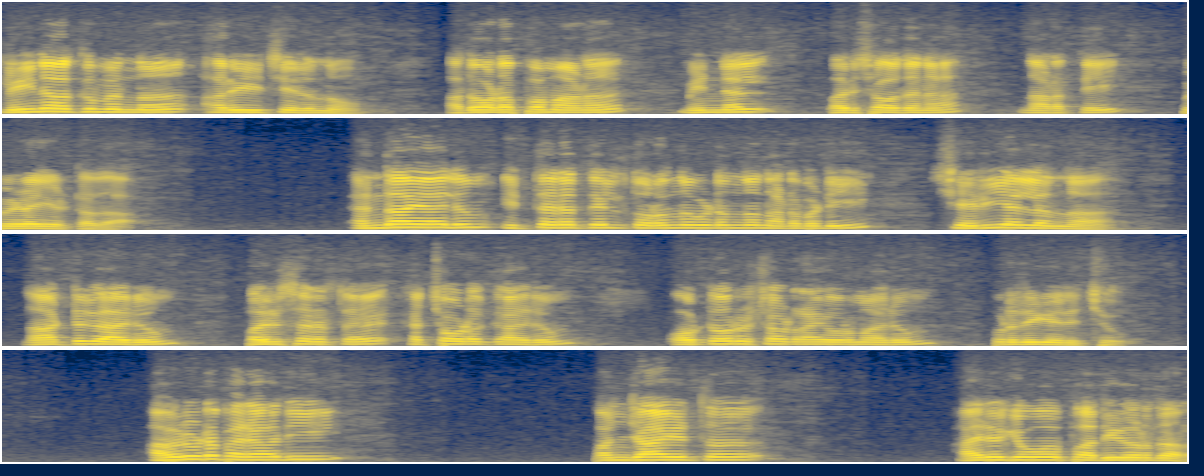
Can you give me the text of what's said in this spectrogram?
ക്ലീനാക്കുമെന്ന് അറിയിച്ചിരുന്നു. അതോടൊപ്പമാണ് മിന്നൽ പരിശോധന നടത്തി പിഴയിട്ടത്. എന്തായാലും ഇത്തരത്തിൽ തുറന്നുവിടുന്ന നടപടി ശരിയല്ലെന്ന് നാട്ടുകാരും പരിസരത്തെ കച്ചവടക്കാരും ഓട്ടോറിക്ഷ ഡ്രൈവർമാരും പ്രതികരിച്ചു. അവരുടെ പരാതി പഞ്ചായത്ത് ആരോഗ്യവകുപ്പ് അധികൃതർ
